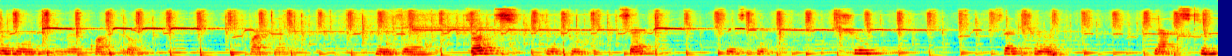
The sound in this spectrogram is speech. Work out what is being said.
o número 4, 4 mês é Zotes, quinto Sec, sexto Shu, sétimo Yaxkin,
